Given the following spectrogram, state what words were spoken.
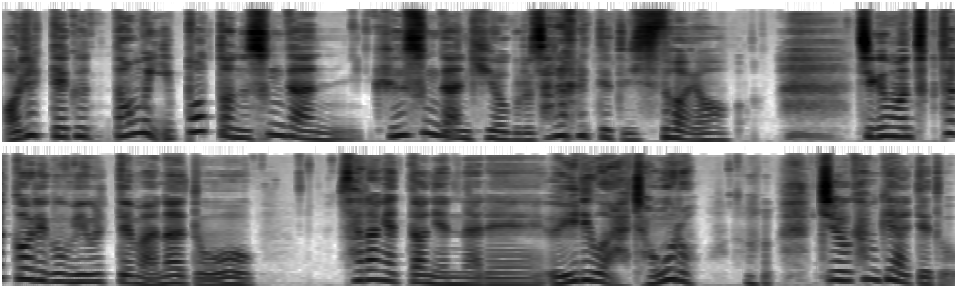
어릴 때 그 너무 이뻤던 순간, 그 순간 기억으로 살아갈 때도 있어요. 지금은 툭탁거리고 미울 때 많아도 사랑했던 옛날에 의리와 정으로 쭉 함께 할 때도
